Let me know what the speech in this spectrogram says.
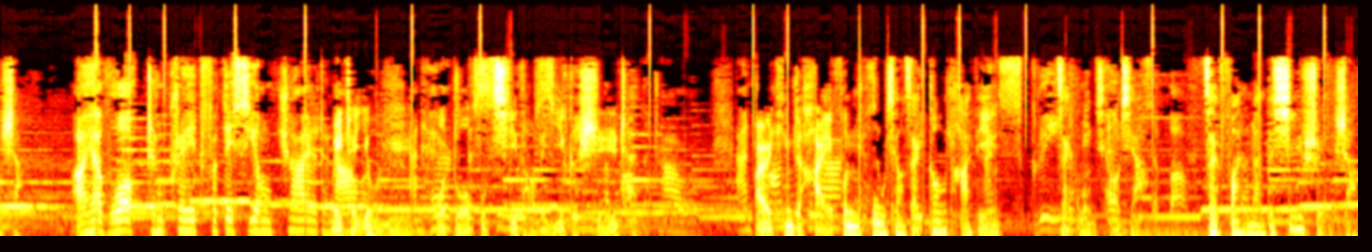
上。i have walked and prayed for this young child 为这幼女我踱步祈祷了一个时辰。耳听着海风呼啸在高塔顶在拱桥下在泛滥的溪水上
